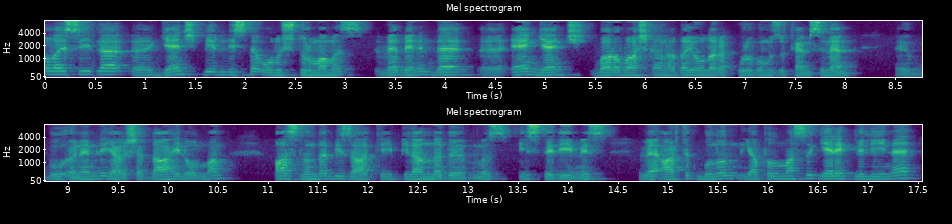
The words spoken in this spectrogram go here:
Dolayısıyla e, genç bir liste oluşturmamız ve benim de e, en genç baro başkan adayı olarak grubumuzu temsilen e, bu önemli yarışa dahil olmam aslında bizatihi planladığımız, istediğimiz ve artık bunun yapılması gerekliliğine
